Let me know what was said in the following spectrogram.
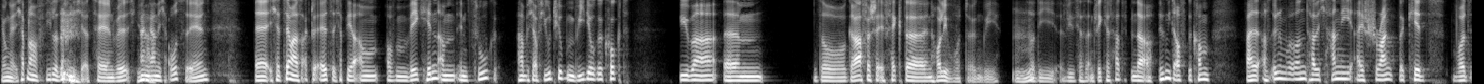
Junge, ich habe noch viele Sachen, die ich erzählen will. Ich kann Ja. gar nicht auswählen. Äh, ich erzähle mal das Aktuellste. Ich habe hier am, auf dem Weg hin am, im Zug, habe ich auf YouTube ein Video geguckt über ähm, so grafische Effekte in Hollywood irgendwie. So die, wie sich das entwickelt hat. Ich bin da auch irgendwie drauf gekommen, weil aus irgendeinem Grund habe ich Honey, I Shrunk the Kids, wollte,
